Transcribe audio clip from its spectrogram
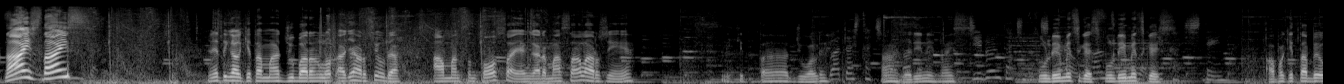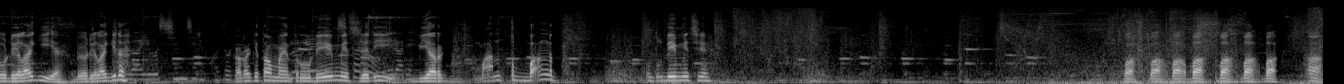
Nice, nice. Ini tinggal kita maju bareng lot aja harusnya udah aman sentosa ya, nggak ada masalah harusnya ya. Ini kita jual deh. Ah, jadi nih nice. Full damage guys, full damage guys. Apa kita BOD lagi ya? BOD lagi dah. Karena kita main true damage jadi biar mantep banget untuk damage-nya. Bah, bah, bah, bah, bah, bah, bah. Ah,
